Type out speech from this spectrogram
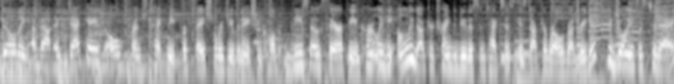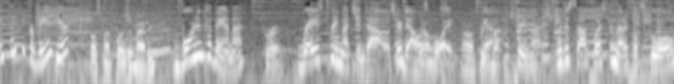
building about a decades old French technique for facial rejuvenation called mesotherapy. And currently, the only doctor trained to do this in Texas is Dr. Raul Rodriguez, who joins us today. Thank you for being here. Well, it's my pleasure, Maddie. Born in Havana, Correct. raised pretty much in Dallas. You're a Dallas, Dallas. boy. Oh, pretty yeah, much. pretty much. Went to Southwestern Medical School,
